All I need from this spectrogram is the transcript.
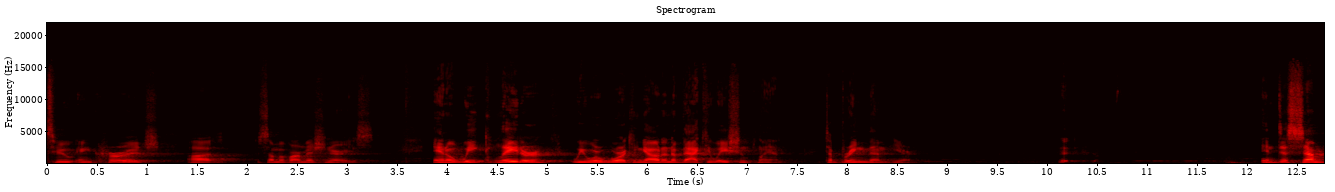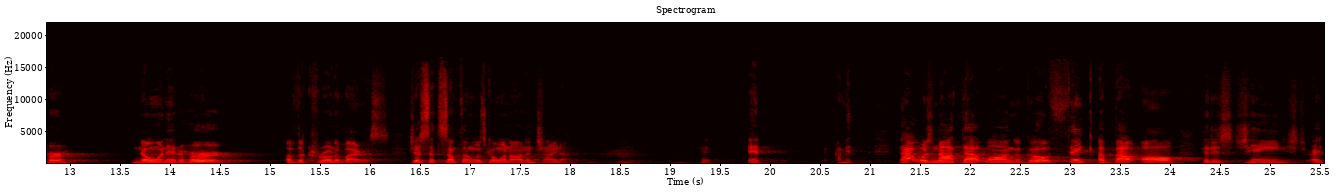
to encourage uh, some of our missionaries. And a week later, we were working out an evacuation plan to bring them here. In December, no one had heard of the coronavirus, just that something was going on in China. And I mean, that was not that long ago. Think about all that has changed, right?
